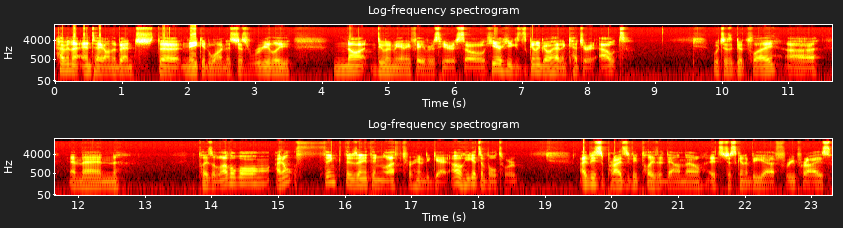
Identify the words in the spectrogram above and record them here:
having that Entei on the bench, the naked one, is just really not doing me any favors here. So here he's going to go ahead and catcher it out, which is a good play. Uh, and then plays a level ball. I don't think there's anything left for him to get. Oh, he gets a Voltorb. I'd be surprised if he plays it down, though. It's just going to be a free prize.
